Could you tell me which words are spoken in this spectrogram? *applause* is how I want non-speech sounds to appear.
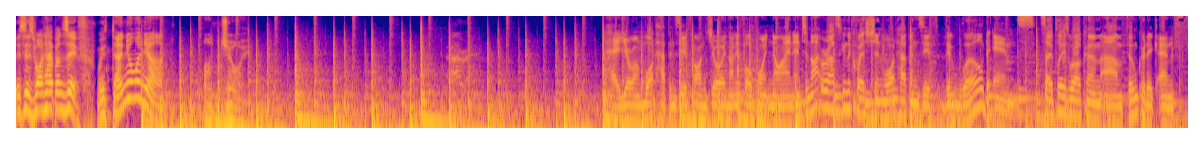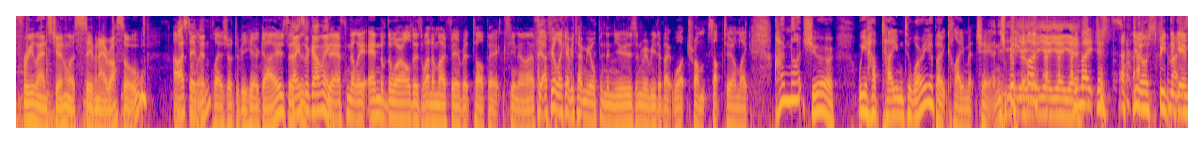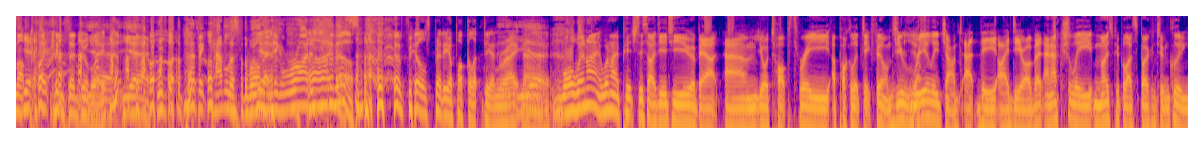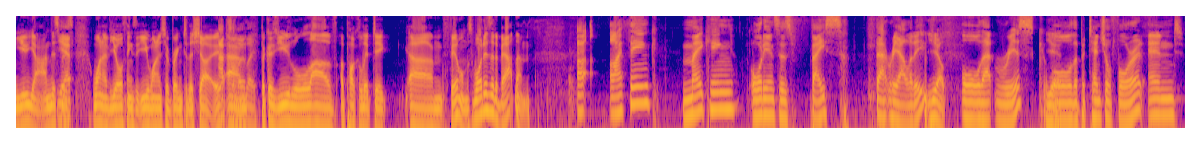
This is What Happens If with Daniel and Jan on Joy. Hey, you're on What Happens If on Joy 94.9, and tonight we're asking the question What happens if the world ends? So please welcome um, film critic and freelance journalist Stephen A. Russell. Hi, Absolute Stephen. Pleasure to be here, guys. This Thanks for coming. Definitely, end of the world is one of my favorite topics. You know, I feel, I feel like every time we open the news and we read about what Trump's up to, I'm like, I'm not sure we have time to worry about climate change. Yeah, yeah, yeah, yeah, yeah. He might just, you know, speed the game just- up yeah. quite considerably. *laughs* Yeah, yeah. We've got the perfect catalyst for the world Yeah. ending right in I front of us. it *laughs* feels pretty apocalyptic right now. Well, when I when I pitched this idea to you about um, your top three apocalyptic films, you Yeah. really jumped at the idea of it. And actually, most people I've spoken to, including you, Jan, this Yep. was one of your things that you wanted to bring to the show. um, Absolutely. because you love apocalyptic um, films. What is it about them? Uh, I think making audiences face *laughs* that reality Yep. or that risk Yeah. or the potential for it and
